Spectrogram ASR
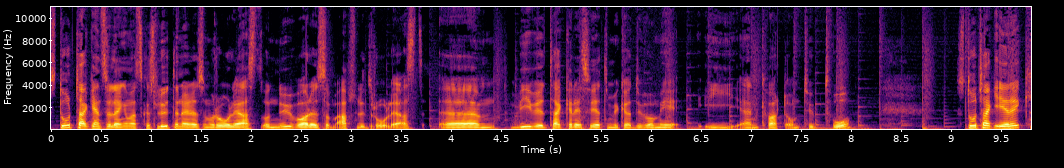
Stort tack än så länge, man ska sluta när det är som roligast och nu var det som absolut roligast. Um, vi vill tacka dig så jättemycket att du var med i en kvart om typ 2. Stort tack Erik!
